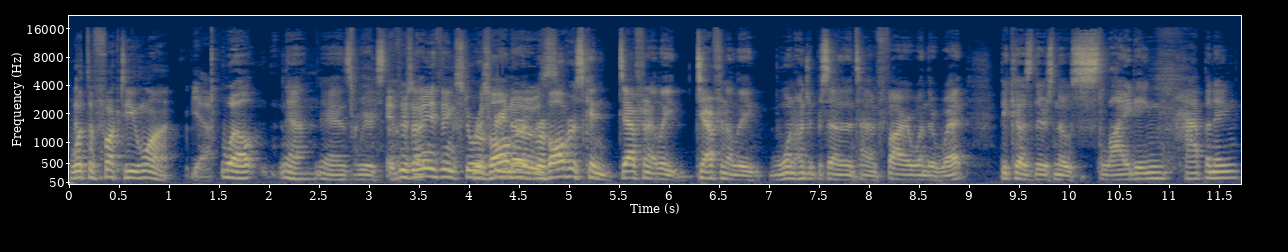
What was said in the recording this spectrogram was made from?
What the fuck do you want? yeah. Well, yeah, yeah, it's weird stuff. If there's but anything Story Screen revolver, knows, revolvers can definitely, definitely, 100 percent of the time fire when they're wet because there's no sliding happening.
